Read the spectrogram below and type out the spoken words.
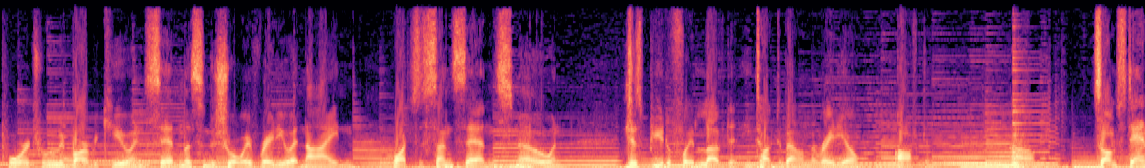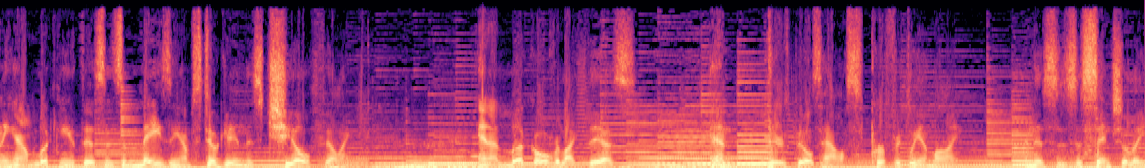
porch where we would barbecue and sit and listen to shortwave radio at night and watch the sunset and the snow and just beautifully loved it. He talked about it on the radio often. Um, so I'm standing here, I'm looking at this, and it's amazing. I'm still getting this chill feeling. And I look over like this, and there's Bill's house, perfectly in line. And this is essentially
